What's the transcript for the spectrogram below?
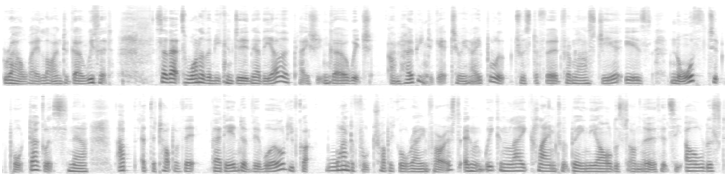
railway line to go with it. So that's one of them you can do. Now, the other place you can go, which I'm hoping to get to in April, which was deferred from last year, is north to Port Douglas. Now, up at the top of that, that end of the world, you've got wonderful tropical rainforest, and we can lay claim to it being the oldest on Earth. It's the oldest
